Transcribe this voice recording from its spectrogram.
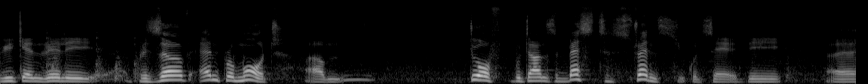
we can really preserve and promote um, two of Bhutan's best strengths, you could say, the uh,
